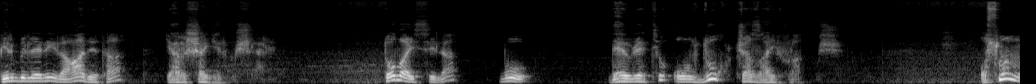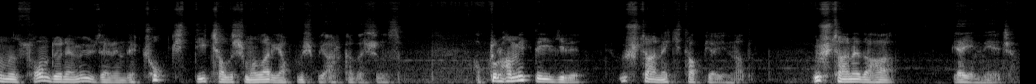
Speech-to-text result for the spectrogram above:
birbirleriyle adeta yarışa girmişler. Dolayısıyla bu devleti oldukça zayıflatmış. Osmanlı'nın son dönemi üzerinde çok ciddi çalışmalar yapmış bir arkadaşınızım. Abdülhamit ile ilgili 3 tane kitap yayınladım. 3 tane daha yayınlayacağım.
